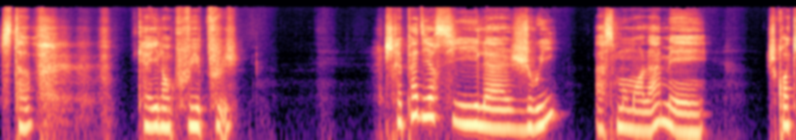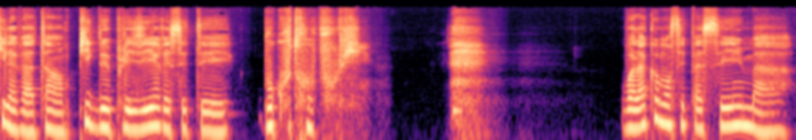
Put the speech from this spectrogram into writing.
Stop. Car il en pouvait plus. Je ne saurais pas dire s'il a joui à ce moment-là, mais je crois qu'il avait atteint un pic de plaisir et c'était beaucoup trop pour lui. Voilà comment s'est passée ma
